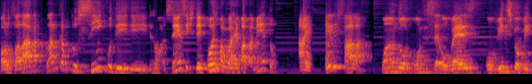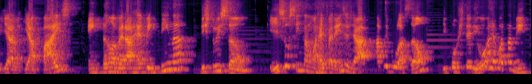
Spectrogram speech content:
Paulo falava, lá no capítulo 5 de, de Tessalonicenses, depois de falar do arrebatamento, aí ele fala, quando houveres, ouvires que, houver, que, há, que há paz, então haverá repentina destruição. Isso sim está numa referência já à tribulação e posterior arrebatamento.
